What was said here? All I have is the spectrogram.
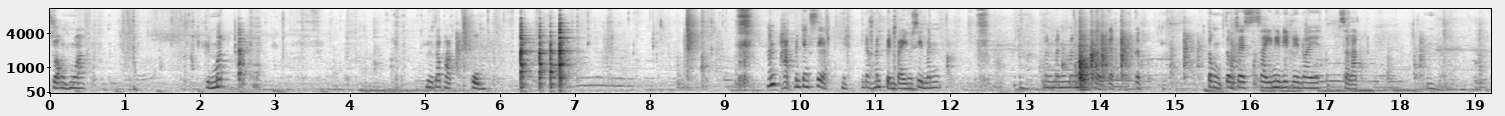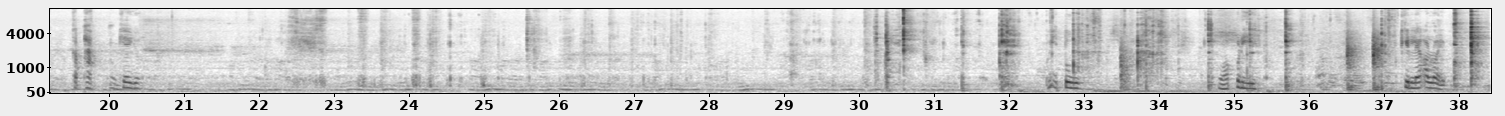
สองหัว กินหมดเดี๋ยวจะผักผมมันผัดมันจังแสบเนี่ยดังมันเป็นใบมันสิมันมันมันมันเข่ากับกับต้องต้องใส่ใส่นิดๆหน่อยๆสลัด กับผัก โอเคอยู่ อีตู หัวปลี กินแล้วอร่อย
